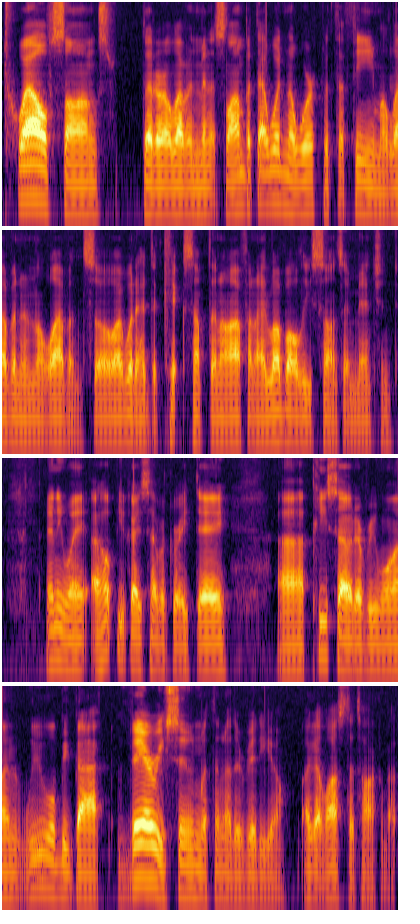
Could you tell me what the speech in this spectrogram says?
12 songs that are 11 minutes long, but that wouldn't have worked with the theme 11 and 11. So I would have had to kick something off, and I love all these songs I mentioned. Anyway, I hope you guys have a great day. Uh, peace out, everyone. We will be back very soon with another video. I got lots to talk about.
